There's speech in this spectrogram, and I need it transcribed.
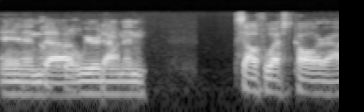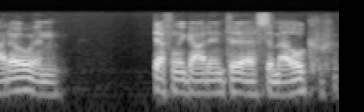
and Oh, uh, we were down in southwest Colorado and definitely got into some elk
